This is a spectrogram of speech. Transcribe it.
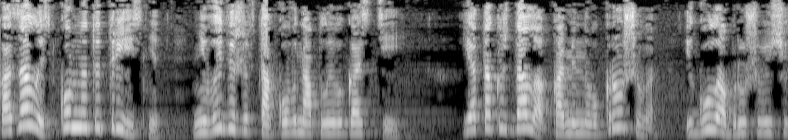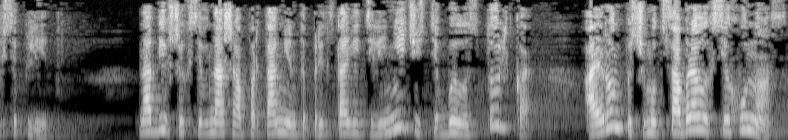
Казалось, комната треснет, не выдержав такого наплыва гостей. Я так и ждала каменного крошева и гула обрушивающихся плит. Набившихся в наши апартаменты представителей нечисти было столько, Айрон почему-то собрал их всех у нас,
